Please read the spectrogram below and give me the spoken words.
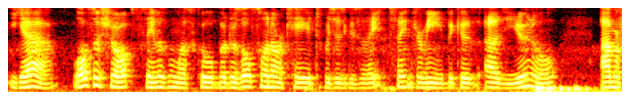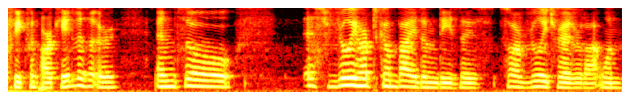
yeah, lots of shops, same as in Lithgow, but there's also an arcade, which is exciting for me because, as you know, I'm a frequent arcade visitor, and so it's really hard to come by them these days. So I really treasure that one.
